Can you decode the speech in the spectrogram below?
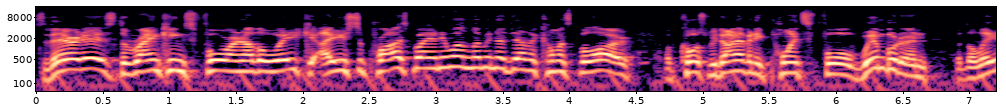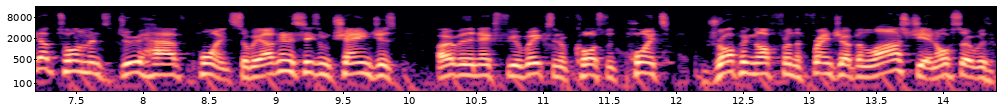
So there it is, the rankings for another week. Are you surprised by anyone? Let me know down in the comments below. Of course, we don't have any points for Wimbledon, but the lead up tournaments do have points. So we are going to see some changes over the next few weeks. And of course, with points dropping off from the French Open last year, and also with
